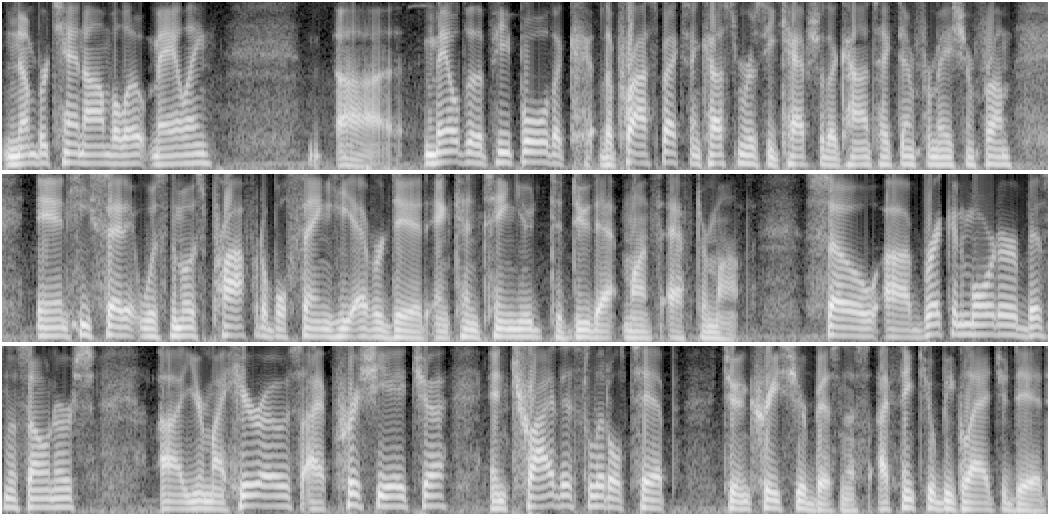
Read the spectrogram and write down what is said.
number 10 envelope mailing uh, mailed to the people, the, the prospects and customers he captured their contact information from. And he said it was the most profitable thing he ever did and continued to do that month after month. So uh, brick and mortar business owners, uh, you're my heroes. I appreciate you. And try this little tip to increase your business. I think you'll be glad you did.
